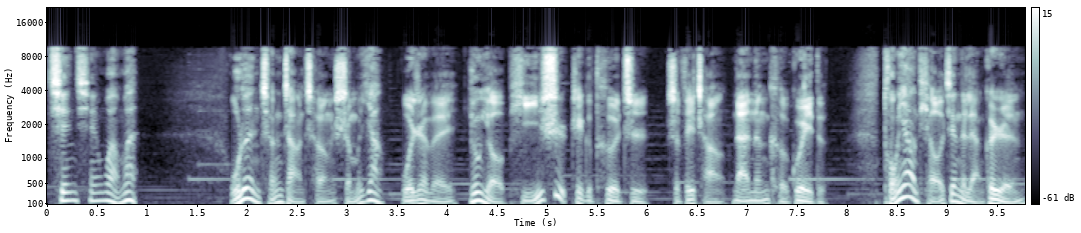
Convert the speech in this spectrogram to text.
千千万万。”无论成长成什么样，我认为拥有皮实这个特质是非常难能可贵的。同样条件的两个人，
